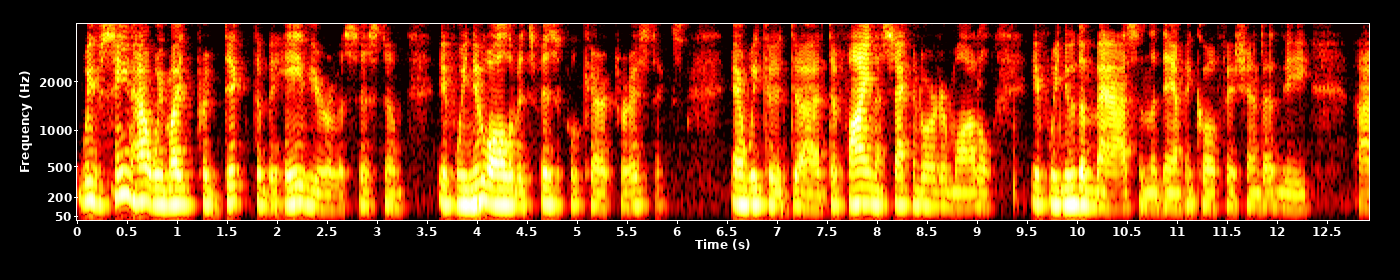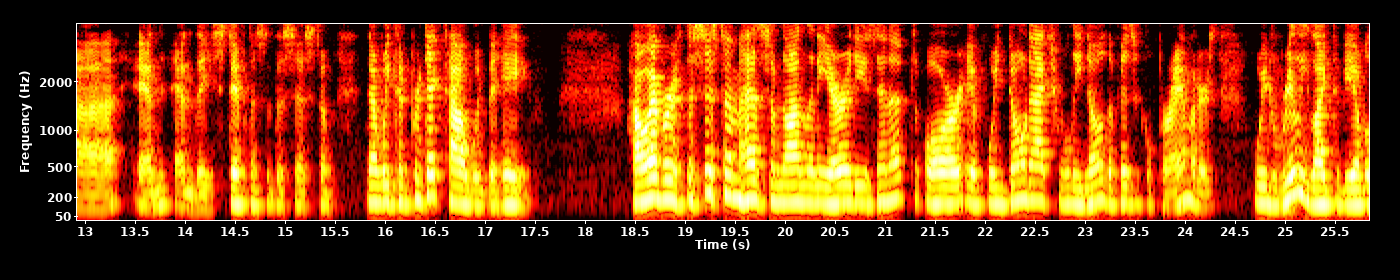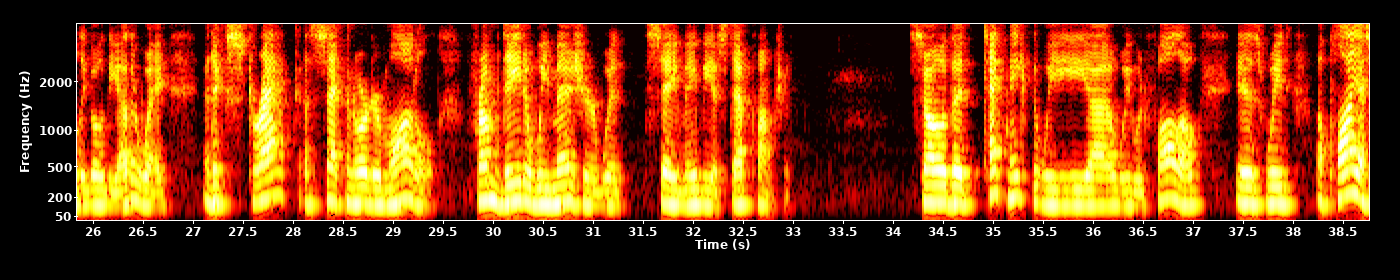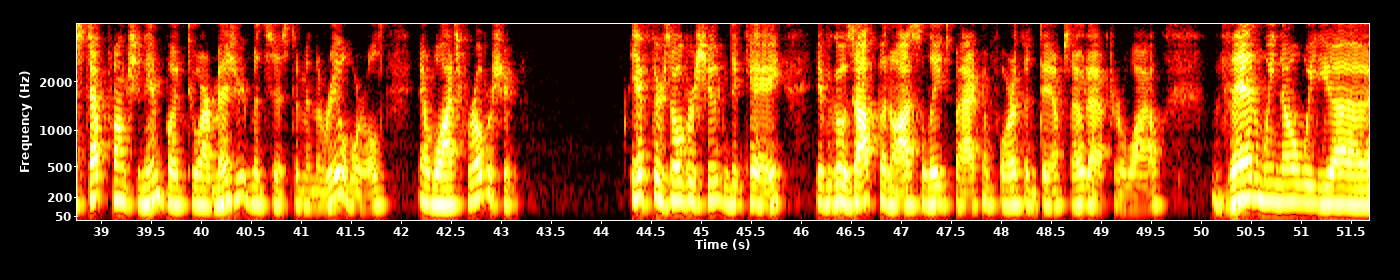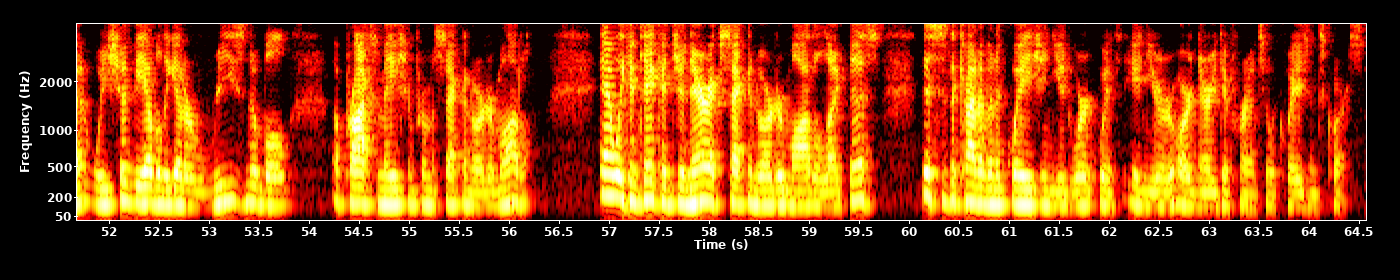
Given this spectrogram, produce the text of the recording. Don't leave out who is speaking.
Speaker 1: We've seen how we might predict the behavior of a system if we knew all of its physical characteristics. And we could uh, define a second order model if we knew the mass and the damping coefficient and the uh, and, and the stiffness of the system, then we could predict how it would behave. However, if the system has some nonlinearities in it, or if we don't actually know the physical parameters, we'd really like to be able to go the other way and extract a second order model from data we measure with, say, maybe a step function. So the technique that we, uh, we would follow is we'd apply a step function input to our measurement system in the real world and watch for overshoot if there's overshoot and decay, if it goes up and oscillates back and forth and damps out after a while, then we know we, uh, we should be able to get a reasonable approximation from a second order model. And we can take a generic second order model like this. This is the kind of an equation you'd work with in your ordinary differential equations course.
